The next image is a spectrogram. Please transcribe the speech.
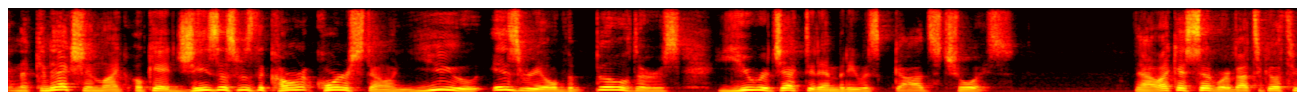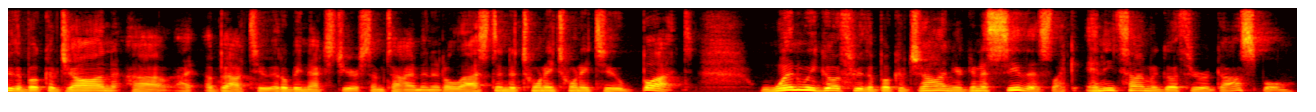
and the connection like, okay, Jesus was the cornerstone. You, Israel, the builders, you rejected him, but he was God's choice. Now, like I said, we're about to go through the book of John. Uh, about to. It'll be next year sometime and it'll last into 2022. But when we go through the book of John, you're going to see this. Like anytime we go through a gospel,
